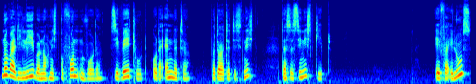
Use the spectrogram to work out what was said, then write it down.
Nur weil die Liebe noch nicht gefunden wurde, sie wehtut oder endete, bedeutet dies nicht, dass es sie nicht gibt. Eva Ilus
